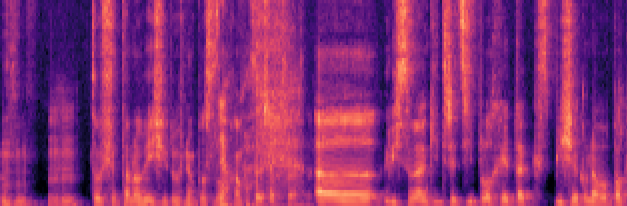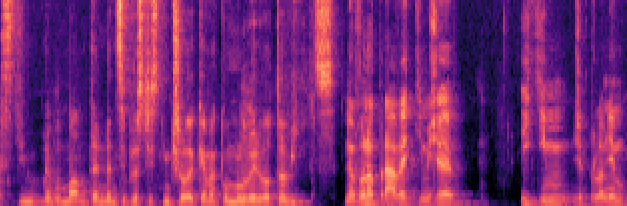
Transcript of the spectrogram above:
Mhm, Mhm. to už je ta novější, to už Jo, neposlouchám. to už. Uh, když jsou nějaký třecí plochy, tak spíš jako naopak s tím, nebo mám tendenci prostě s tím člověkem jako mluvit o to víc. No ono právě tím, že i tím, že podle mě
